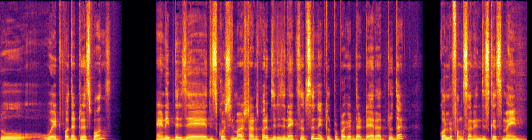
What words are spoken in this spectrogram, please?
to wait for that response. And if there is a this question mark transfer if there is an exception it will propagate that error to that caller function in this case main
